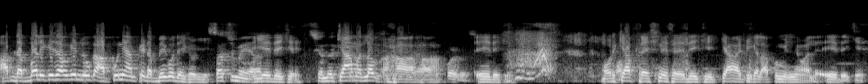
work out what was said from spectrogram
आप डब्बा लेके जाओगे लोग आपको नहीं आपके डब्बे को देखोगे। सच में ये देखिए क्या क्या मतलब हाँ? हाँ ये देखिए। और क्या फ्रेशनेस है देखिए क्या आर्टिकल आपको मिलने वाले हैं, ये देखिए।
